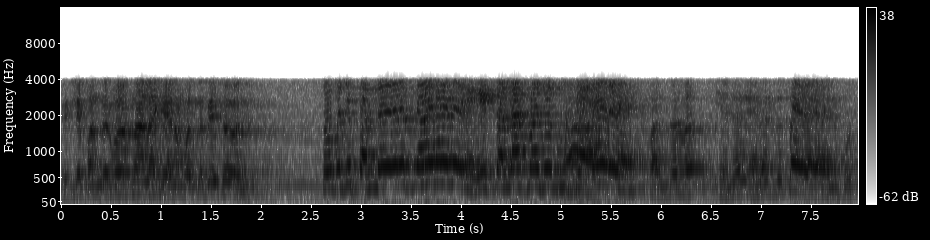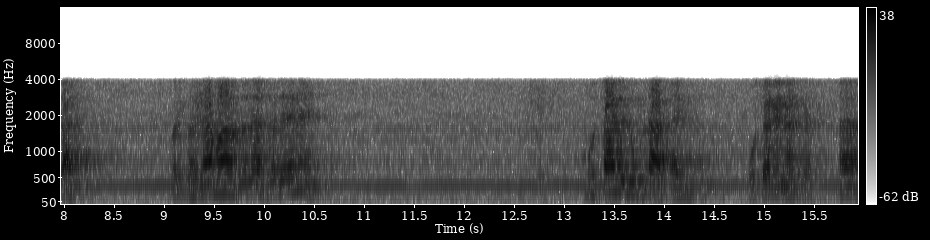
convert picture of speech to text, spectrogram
એટલે પંદર વર્ષ ના લાગે એનો મતલબ એ થયો ને. તો પછી પંદર વર્ષ ના લાગે ને એક કલાકમાં જો દુઃખ જતા રહે. પંદર વર્ષ એને એને જતા રહ્યા એને પોતાને. પણ ઘણા માણસોને અસર રહે ને. પોતાને દુઃખ ના થાય પોતાને ના થાય. હા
